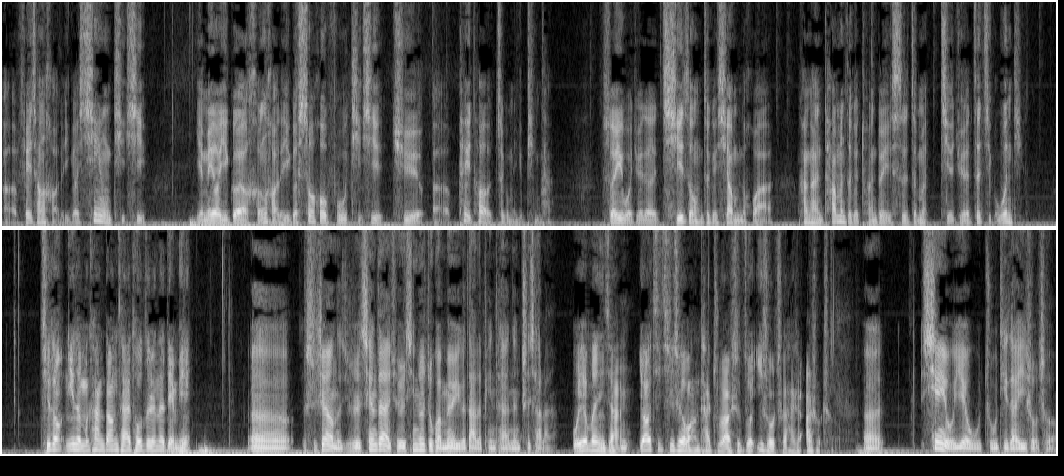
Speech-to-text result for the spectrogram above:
呃非常好的一个信用体系，也没有一个很好的一个售后服务体系去呃配套这么一个平台。所以，我觉得齐总这个项目的话，看看他们这个团队是怎么解决这几个问题。齐总，你怎么看刚才投资人的点评？呃，是这样的，就是现在确实新车这块没有一个大的平台能吃下来。我也问一下嗯，幺七汽车网它主要是做一手车还是二手车？呃，现有业务主体在一手车，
